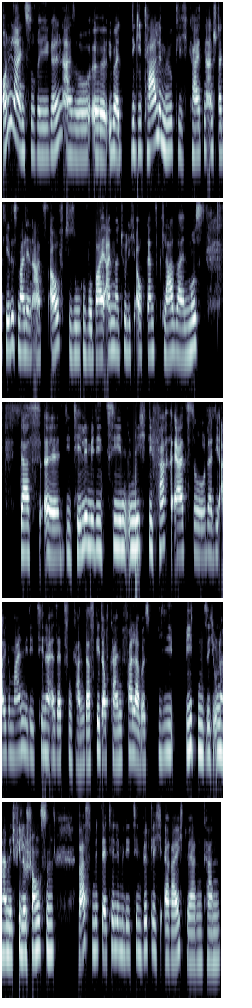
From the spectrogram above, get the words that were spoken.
online zu regeln, also äh, über digitale Möglichkeiten, anstatt jedes Mal den Arzt aufzusuchen, wobei einem natürlich auch ganz klar sein muss, dass äh, die Telemedizin nicht die Fachärzte oder die Allgemeinmediziner ersetzen kann. Das geht auf keinen Fall, aber es bieten sich unheimlich viele Chancen, was mit der Telemedizin wirklich erreicht werden kann.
